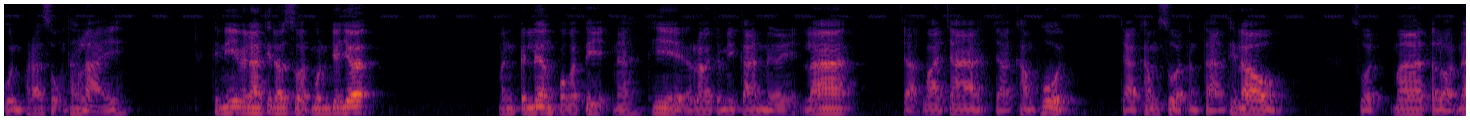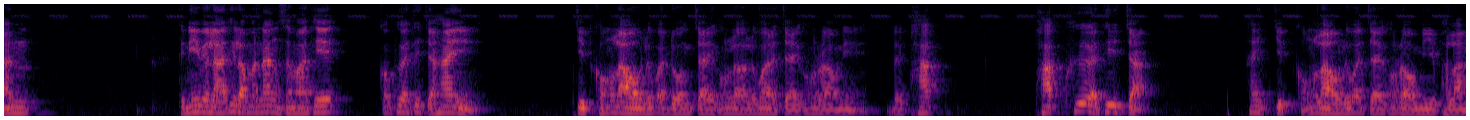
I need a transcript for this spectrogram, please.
คุณพระสงฆ์ทั้งหลาย ทีนี้เวลาที่เราสวดมนต์เยอะๆ มันเป็นเรื่องปกตินะที่เราจะมีการเหนื่อยล้าจากวาจาจากคำพูด จากคำสวดต่างๆ ที่เราสวดมาตลอดนั้น ทีนี้เวลาที่เรามานั่งสมาธิก็เพื่อที่จะให้จิตของเราหรือว่าดวงใจของเราหรือว่าใจของเรานี่ได้พัก พักเพื่อที่จะ ให้จิตของเราหรือว่าใจของเรามีพลัง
